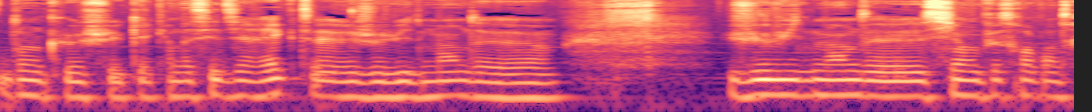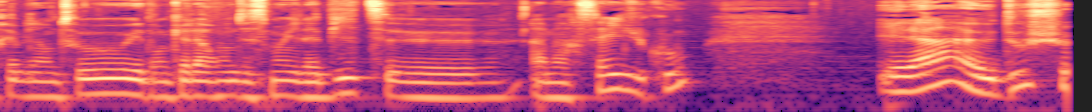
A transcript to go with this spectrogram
donc euh, je suis quelqu'un d'assez direct, je lui demande je lui demande euh, si on peut se rencontrer bientôt et dans quel arrondissement il habite euh, à Marseille du coup. Et là, euh, douche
